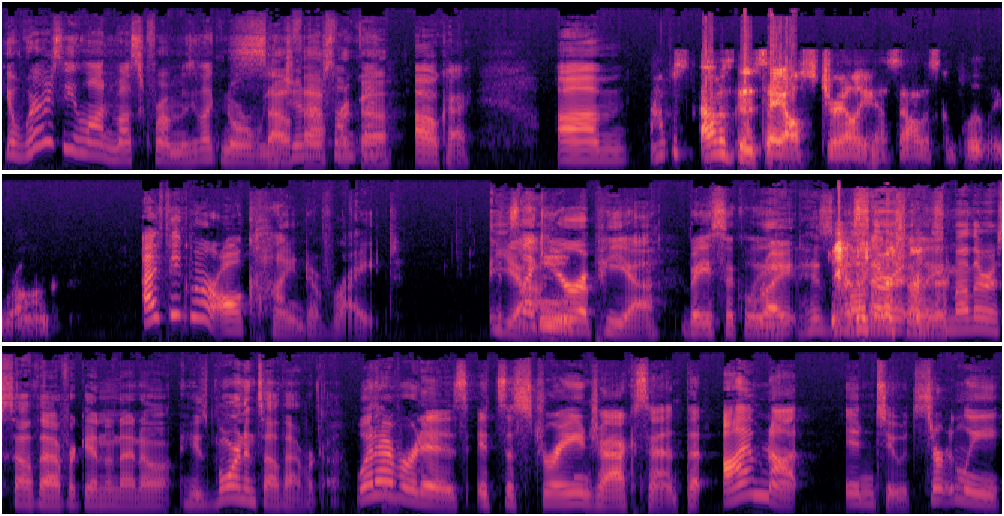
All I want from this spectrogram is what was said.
Yeah, where's Elon Musk from? Is he like Norwegian South or something? Oh, okay. Um I was I was going to say Australia, so I was completely wrong. I think we are all kind of right. It's yeah. like Europea, basically. Right. His mother, his mother is South African, and I don't. He's born in South Africa. whatever it is, it's a strange accent that I'm not into. It's certainly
